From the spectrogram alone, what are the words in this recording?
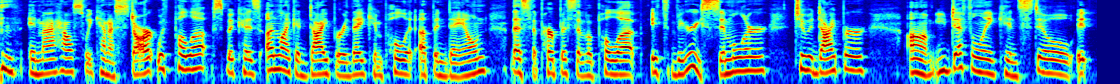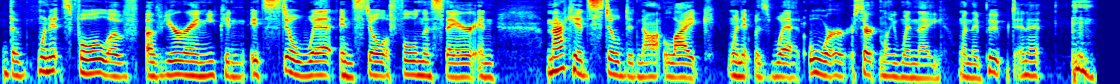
in my house, we kind of start with pull ups because, unlike a diaper, they can pull it up and down. That's the purpose of a pull up. It's very similar to a diaper. Um, you definitely can still it the when it's full of of urine, you can it's still wet and still a fullness there. And my kids still did not like when it was wet, or certainly when they when they pooped in it.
